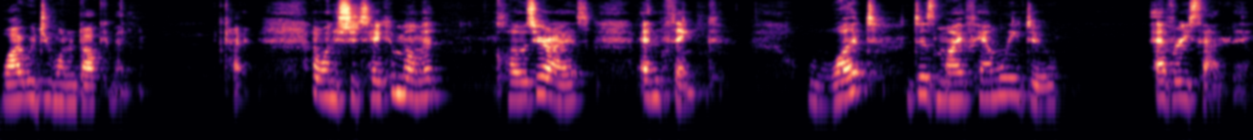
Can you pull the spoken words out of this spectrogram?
why would you want to document it? Okay. I want you to take a moment, close your eyes, and think what does my family do every Saturday?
